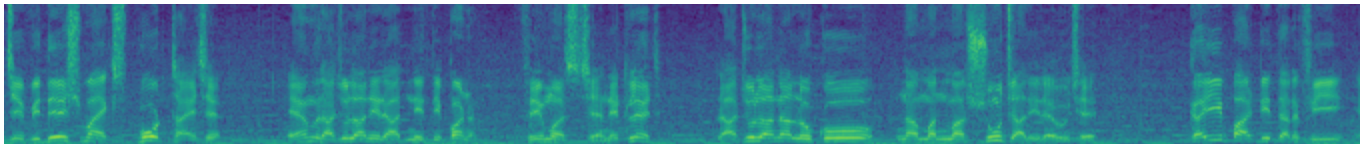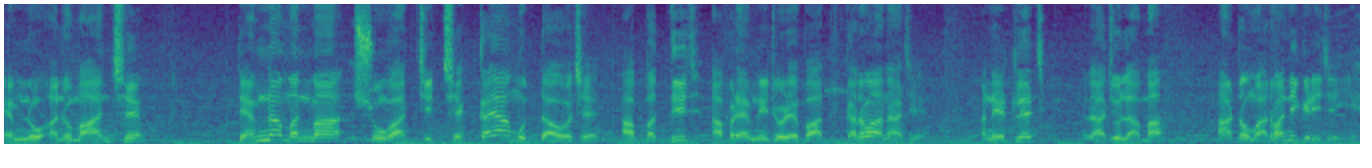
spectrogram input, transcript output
જે વિદેશમાં એક્સપોર્ટ થાય છે, એમ રાજુલાની રાજનીતિ પણ ફેમસ છે. અને એટલે જ રાજુલાના લોકોના મનમાં શું ચાલી રહ્યું છે? કઈ પાર્ટી તરફી એમનું અનુમાન છે? તેમના મનમાં શું વાતચીત છે? કયા મુદ્દાઓ છે? આ બધી જ આપણે એમની જોડે વાત કરવાના છે. અને એટલે જ રાજુલામાં આંટો મારવા નીકળી જઈએ.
